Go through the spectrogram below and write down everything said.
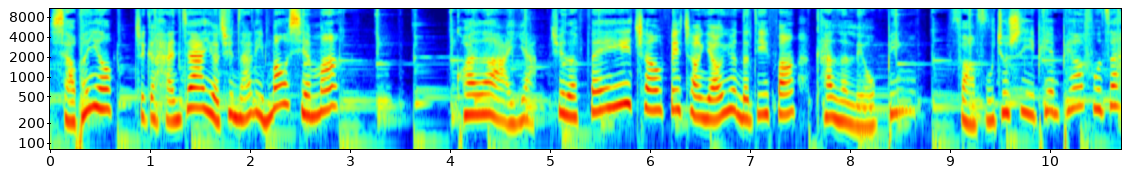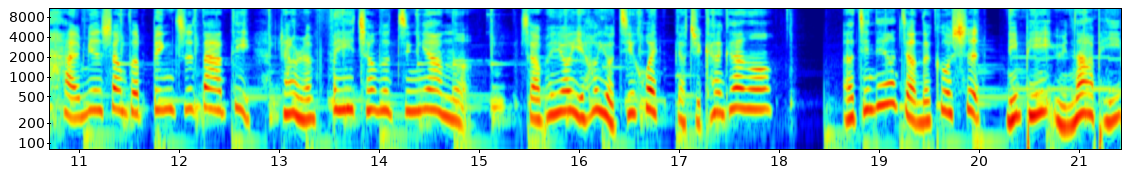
小朋友，这个寒假有去哪里冒险吗？快乐阿姨呀，去了非常非常遥远的地方，看了流冰，仿佛就是一片漂浮在海面上的冰之大地，让人非常的惊讶呢。小朋友以后有机会要去看看哦。而今天要讲的故事《尼皮与纳皮》，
